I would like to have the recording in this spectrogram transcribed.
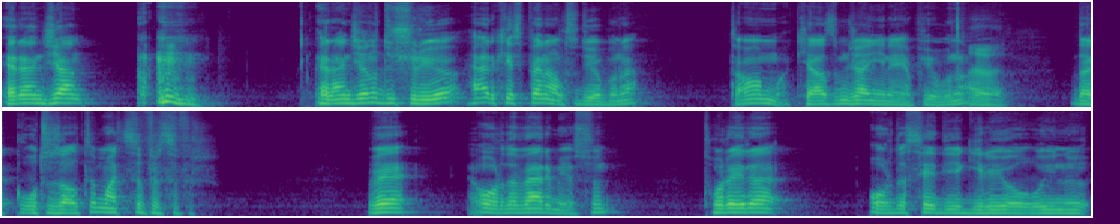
Erencan Erencan'ı düşürüyor. Herkes penaltı diyor buna. Tamam mı? Kazımcan yine yapıyor bunu. Evet. Dakika 36 maç 0-0. Ve orada vermiyorsun. Torreira orada sediye giriyor, oyunu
